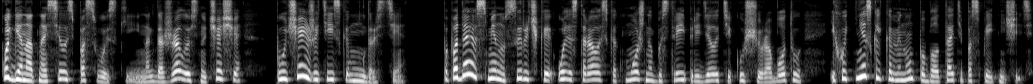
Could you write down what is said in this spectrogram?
К Ольге она относилась по-свойски, иногда жалуясь, но чаще поучая житейской мудрости. Попадая в смену с Ирочкой, Оля старалась как можно быстрее переделать текущую работу и хоть несколько минут поболтать и посплетничать.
